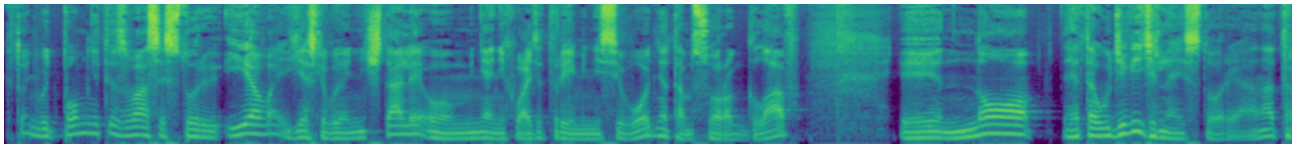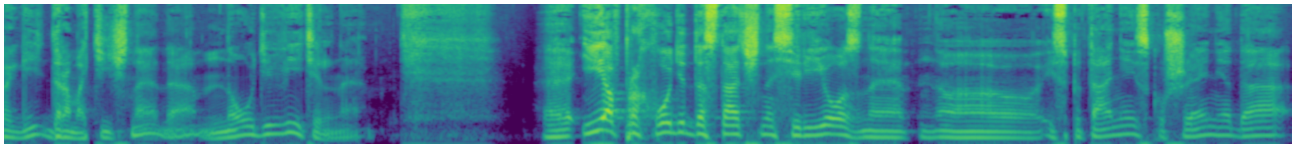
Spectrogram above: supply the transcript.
Кто-нибудь помнит из вас историю Иова? Если вы ее не читали, у меня не хватит времени сегодня, там 40 глав. И, но это удивительная история, она траги, драматичная, да, но удивительная. Э, Иов проходит достаточно серьезное э, испытание, искушение, да,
